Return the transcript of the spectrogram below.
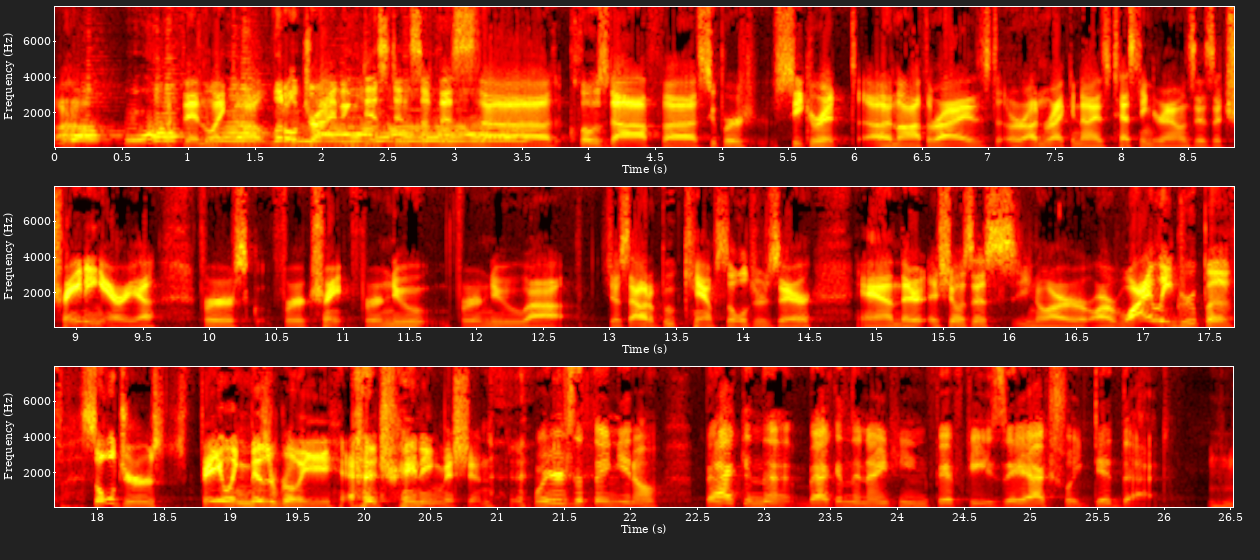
Uh, within like a little driving distance of this uh, closed off, uh, super secret, unauthorized or unrecognized testing grounds is a training area for for train for new for new uh, just out of boot camp soldiers there, and there it shows us you know our our wily group of soldiers failing miserably at a training mission. well, here's the thing, you know, back in the back in the 1950s, they actually did that. Mm-hmm.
